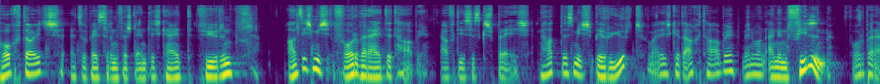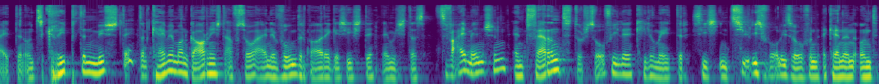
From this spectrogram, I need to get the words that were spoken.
Hochdeutsch äh, zur besseren Verständlichkeit führen. Als ich mich vorbereitet habe auf dieses Gespräch, hat es mich berührt, weil ich gedacht habe, wenn man einen Film vorbereiten und skripten müsste, dann käme man gar nicht auf so eine wunderbare Geschichte, nämlich dass zwei Menschen entfernt durch so viele Kilometer sich in Zürich-Wollishofen erkennen und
